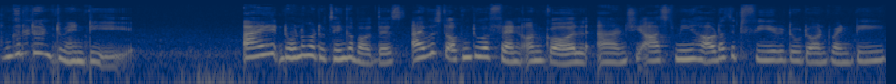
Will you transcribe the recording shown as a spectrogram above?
I'm gonna turn 20. I don't know what to think about this. I was talking to a friend on call and she asked me how does it feel to turn 20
